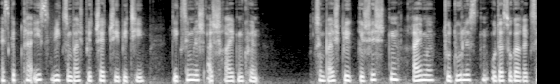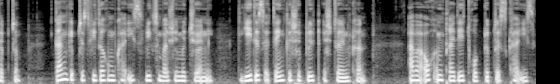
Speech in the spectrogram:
Es gibt KIs wie zum Beispiel ChatGPT, die ziemlich alles schreiben können zum Beispiel Geschichten, Reime, To-Do-Listen oder sogar Rezepte. Dann gibt es wiederum KIs wie zum Beispiel mit Journey, die jedes erdenkliche Bild erstellen kann. Aber auch im 3D-Druck gibt es KIs,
